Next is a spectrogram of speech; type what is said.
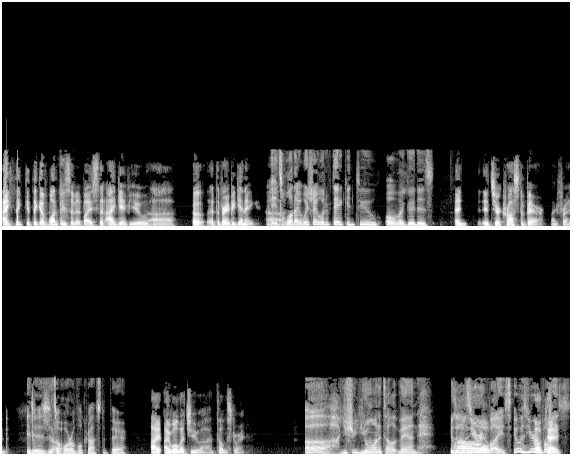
I think can think of one piece of advice that I gave you uh, uh, at the very beginning. Uh, it's what I wish I would have taken too. Oh my goodness! And it's your cross to bear, my friend. It is. So, it's a horrible cross to bear. I I will let you uh, tell the story. Uh, you sure you don't want to tell it, man? Because it was oh, your advice. It was your okay. advice.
